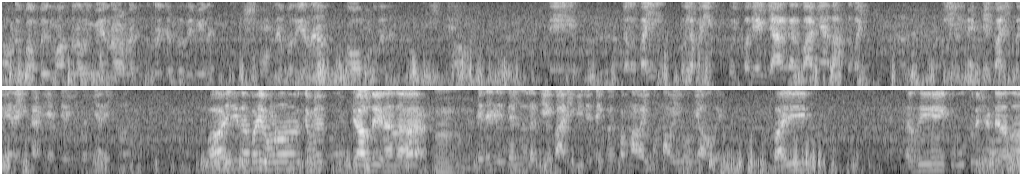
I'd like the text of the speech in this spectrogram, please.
ਆਪਣੇ ਬਾਬੇ ਦੀ ਮਾਤਰਾ ਵੀ ਮਿਹਰ ਨਾਲ ਆਪਣੇ ਕਬੂਤਰ ਜਿੱਤਦੇ ਵੀ ਨੇ। ਉੱਡਦੇ ਵਧੀਆ ਨੇ ਟੌਪ ਉੱਡਦੇ ਨੇ। ਠੀਕ ਹੈ। ਤੇ ਚਲੋ ਭਾਈ ਕੋਈ ਆਪਣੀ ਕੋਈ ਵਧੀਆ ਯਾਦਗਾਰ ਬਾਰੀਆਂ ਦੱਸ ਦਿਓ ਭਾਈ। ਵੀ ਇੱਥੇ ਬਾਰੀ ਵਧੀਆ ਰਹੀ ਸਾਡੀ ਇੱਥੇ ਵੀ ਵਧੀਆ ਰਹੀ। ਬਾਈ ਜੀ ਦਾ ਬਾਈ ਹੁਣ ਕਿਵੇਂ ਚੱਲਦੇ ਰਹਿੰਦਾ। ਹੈ। ਹੂੰ ਕਿਤੇ ਜਿਹੜੀ ਦਿਲ ਨੂੰ ਲੱਗੀ ਹੈ ਵੀ ਜਿੱਥੇ ਕੋਈ ਪੰਮਾ ਬਾਈ ਪੰਮਾ ਬਾਈ ਹੋ ਗਿਆ ਹੋਵੇ। ਬਾਈ ਅਸੀਂ ਕਬੂਤਰ ਛੱਡਿਆ ਦਾ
